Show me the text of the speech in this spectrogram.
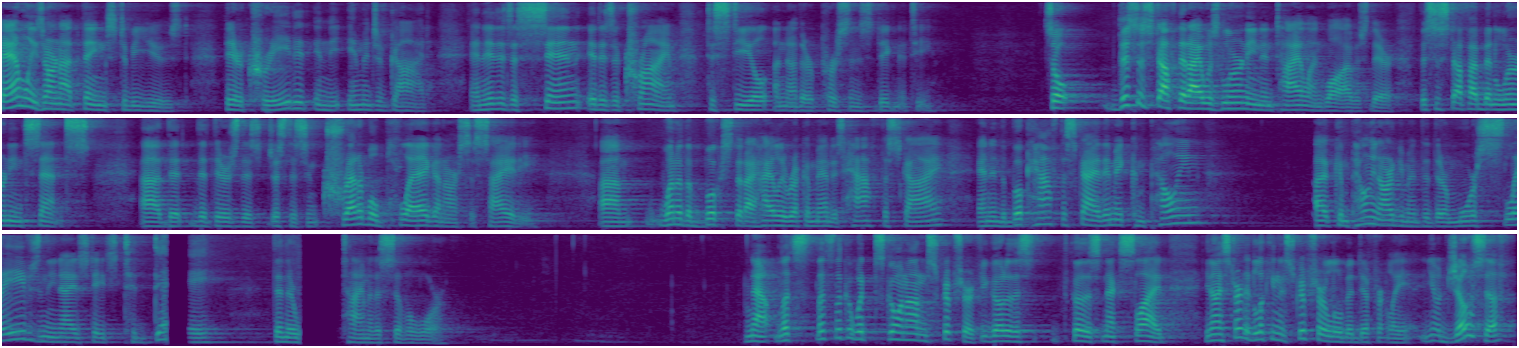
Families are not things to be used. They are created in the image of God. And it is a sin, it is a crime to steal another person's dignity. So, this is stuff that I was learning in Thailand while I was there. This is stuff I've been learning since uh, that, that there's this, just this incredible plague on our society. Um, one of the books that I highly recommend is Half the Sky. And in the book Half the Sky, they make compelling, a compelling argument that there are more slaves in the United States today than there were at the time of the Civil War. Now, let's, let's look at what's going on in Scripture. If you go to, this, go to this next slide, you know, I started looking at Scripture a little bit differently. You know, Joseph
